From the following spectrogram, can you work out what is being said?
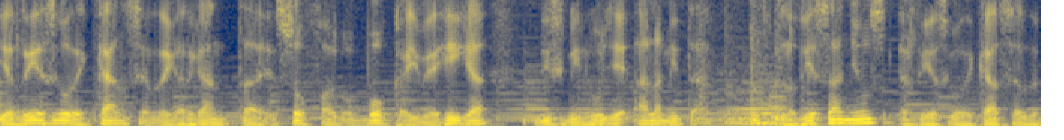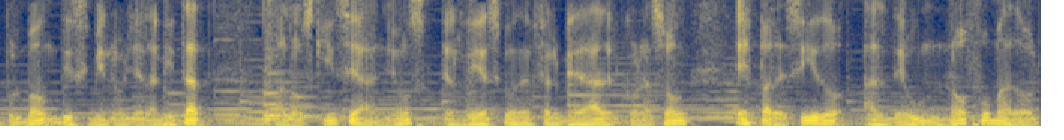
y el riesgo de cáncer de garganta, esófago, boca y vejiga disminuye a la mitad. A los 10 años, el riesgo de cáncer de pulmón disminuye a la mitad. A los 15 años, el riesgo de enfermedad del corazón es parecido al de un no fumador.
